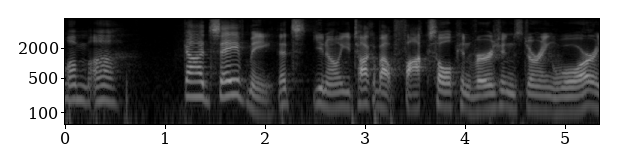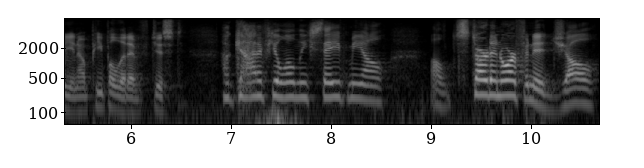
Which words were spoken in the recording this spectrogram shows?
um, uh, God save me. That's, you know, you talk about foxhole conversions during war, you know, people that have just, oh, God, if you'll only save me, I'll, I'll start an orphanage. I'll,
